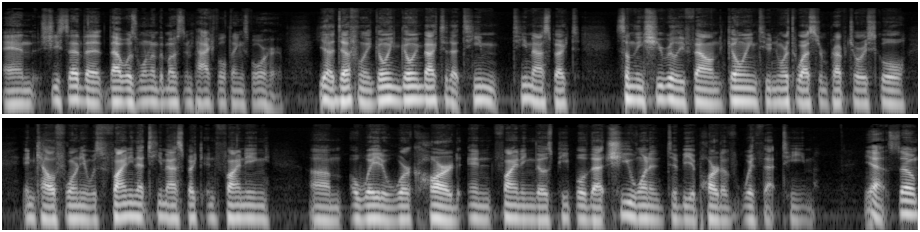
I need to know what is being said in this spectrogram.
and she said that that was one of the most impactful things for her. Yeah, definitely. Going going back to that team team aspect, something she really found going to Northwestern Preparatory School in California was finding that team aspect and finding um, a way to work hard and finding those people that she wanted to be a part of with that team. Yeah, so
